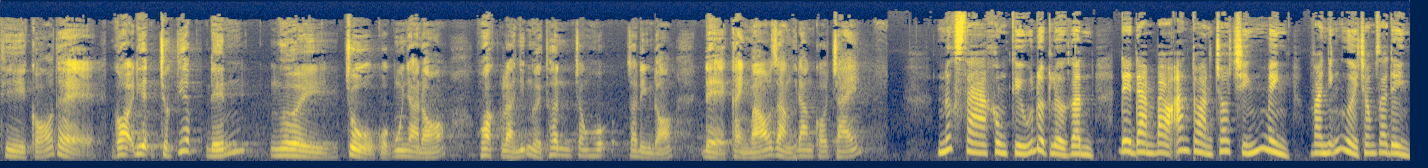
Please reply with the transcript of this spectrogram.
thì có thể gọi điện trực tiếp đến người chủ của ngôi nhà đó hoặc là những người thân trong hộ gia đình đó để cảnh báo rằng đang có cháy. Nước xa không cứu được lửa gần để đảm bảo an toàn cho chính mình và những người trong gia đình.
